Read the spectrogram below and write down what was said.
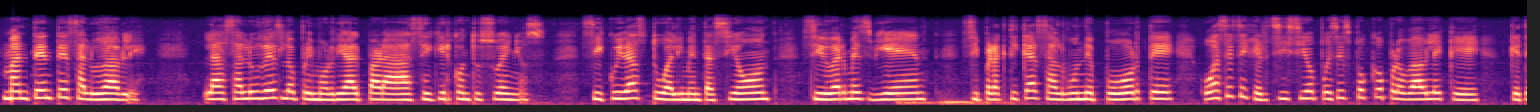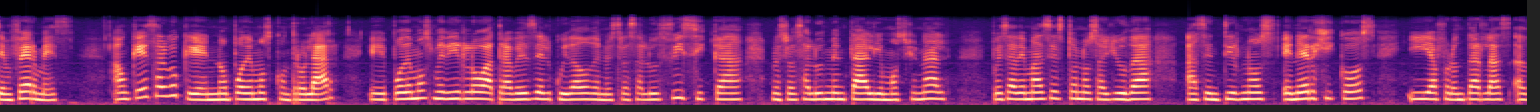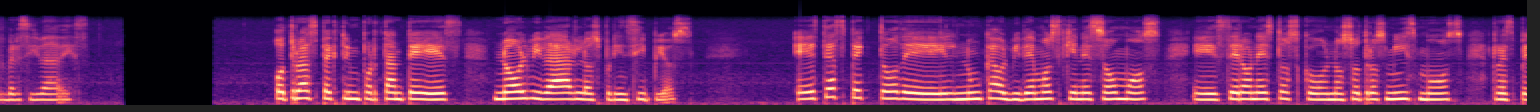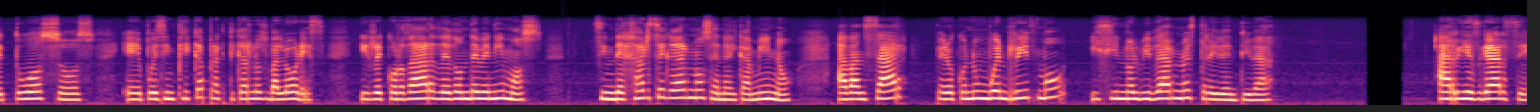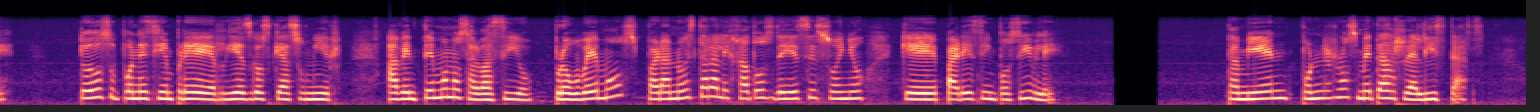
Mantente saludable. La salud es lo primordial para seguir con tus sueños. Si cuidas tu alimentación, si duermes bien, si practicas algún deporte o haces ejercicio, pues es poco probable que, que te enfermes. Aunque es algo que no podemos controlar, eh, podemos medirlo a través del cuidado de nuestra salud física, nuestra salud mental y emocional, pues además esto nos ayuda a sentirnos enérgicos y afrontar las adversidades. Otro aspecto importante es no olvidar los principios. Este aspecto de nunca olvidemos quiénes somos, eh, ser honestos con nosotros mismos, respetuosos, eh, pues implica practicar los valores y recordar de dónde venimos, sin dejar cegarnos en el camino, avanzar pero con un buen ritmo y sin olvidar nuestra identidad. Arriesgarse. Todo supone siempre riesgos que asumir. Aventémonos al vacío, probemos para no estar alejados de ese sueño que parece imposible. También ponernos metas realistas,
